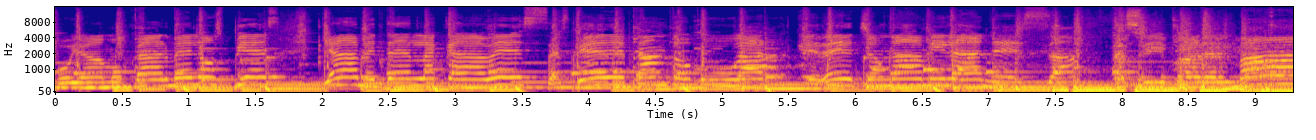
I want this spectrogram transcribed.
Voy a mojarme los pies y a meter la cabeza. Es que de tanto jugar quedé hecha una milanesa. Así para el mar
